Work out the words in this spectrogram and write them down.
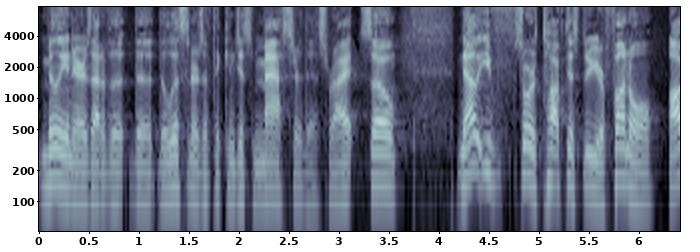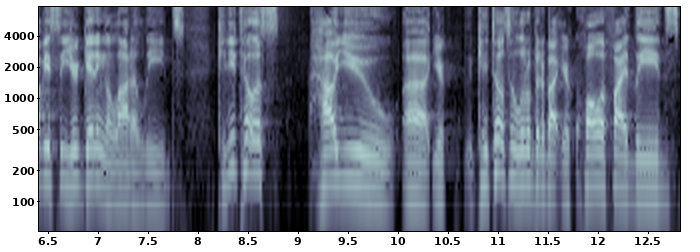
millionaires out of the, the, the listeners if they can just master this, right? So now that you've sort of talked us through your funnel, obviously you're getting a lot of leads. Can you tell us how you uh, your can you tell us a little bit about your qualified leads,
